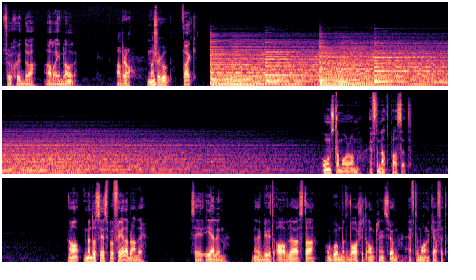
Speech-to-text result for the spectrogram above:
för att skydda alla inblandade. Ja, bra. Varsågod. Tack! Onsdag morgon efter nattpasset. Ja, men då ses vi på fredag, Brander. Säger Elin när vi blivit avlösta och går mot varsitt omklädningsrum efter morgonkaffet.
